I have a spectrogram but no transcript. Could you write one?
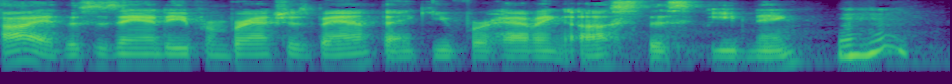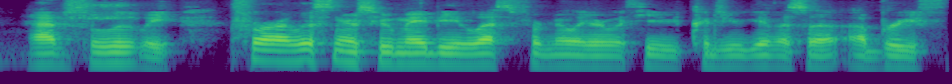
Hi, this is Andy from Branches Band. Thank you for having us this evening. Mm-hmm. Absolutely. For our listeners who may be less familiar with you, could you give us a, a brief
